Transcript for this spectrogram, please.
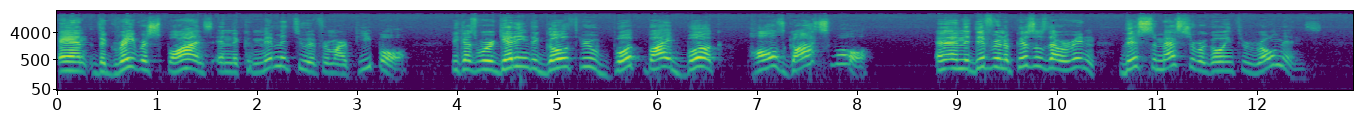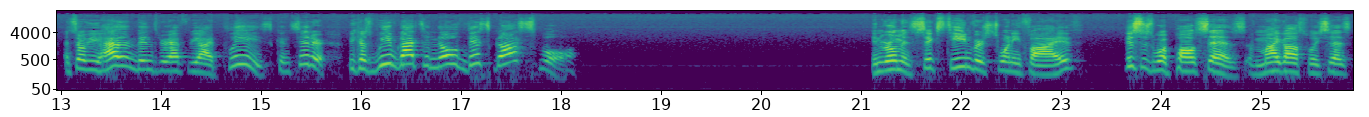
and the great response and the commitment to it from our people because we're getting to go through book by book Paul's gospel and, and the different epistles that were written. This semester, we're going through Romans. And so, if you haven't been through FBI, please consider because we've got to know this gospel. In Romans 16, verse 25, this is what Paul says of my gospel. He says,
